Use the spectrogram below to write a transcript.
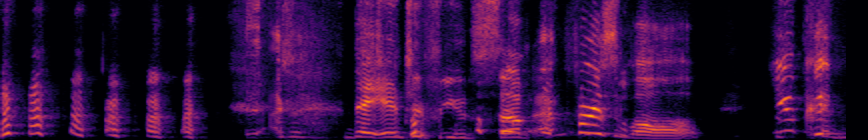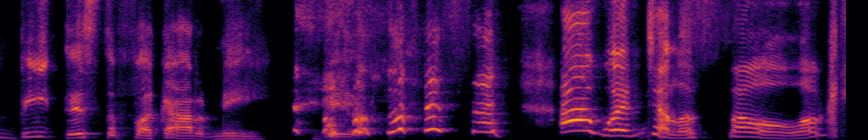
they interviewed some first of all you couldn't beat this the fuck out of me. Listen, I wouldn't tell a soul. Okay.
